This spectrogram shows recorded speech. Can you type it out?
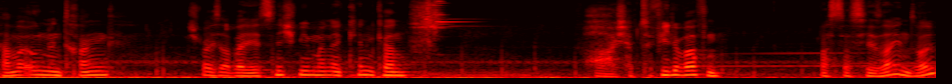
haben wir irgendeinen Trank. Ich weiß aber jetzt nicht, wie man erkennen kann. Ich habe zu viele Waffen. Was das hier sein soll?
